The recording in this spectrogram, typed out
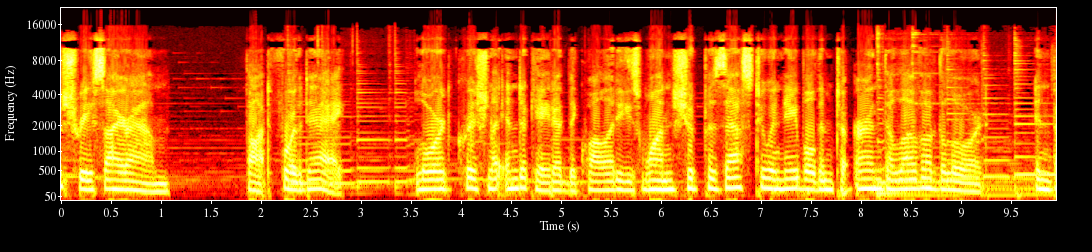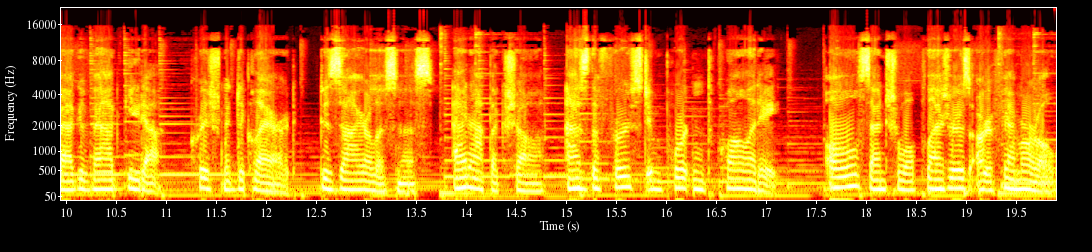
Shri Sairam. Thought for the day. Lord Krishna indicated the qualities one should possess to enable them to earn the love of the Lord. In Bhagavad Gita, Krishna declared, desirelessness, anapeksha, as the first important quality. All sensual pleasures are ephemeral.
